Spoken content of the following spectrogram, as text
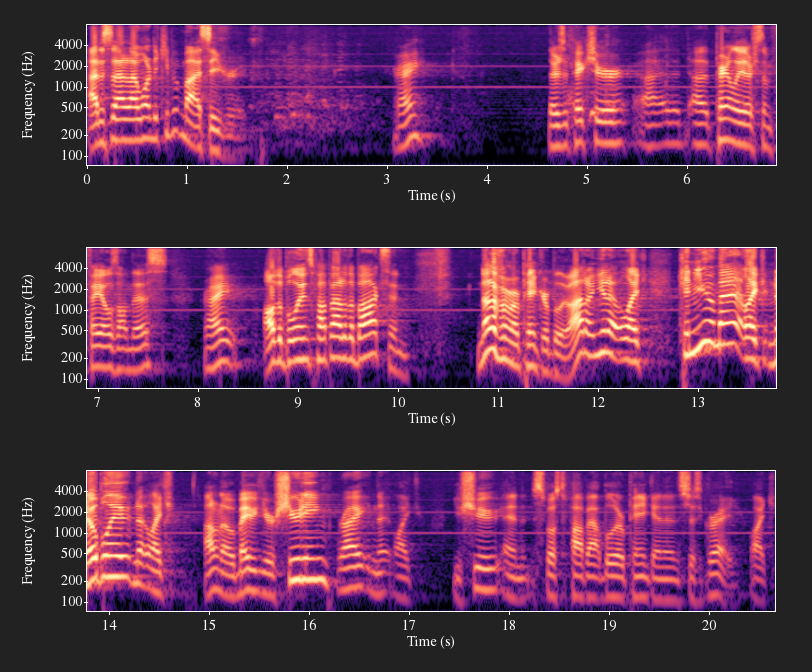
I decided I wanted to keep it my secret. right? There's a picture. Uh, uh, apparently, there's some fails on this, right? All the balloons pop out of the box, and none of them are pink or blue. I don't, you know, like, can you imagine, like, no balloon, no, like, I don't know, maybe you're shooting, right? And like you shoot and it's supposed to pop out blue or pink and then it's just gray. Like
